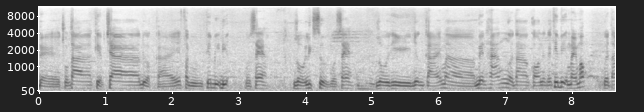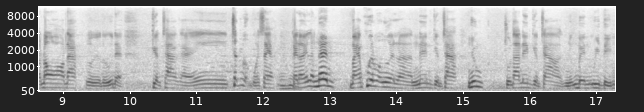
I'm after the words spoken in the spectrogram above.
để chúng ta kiểm tra được cái phần thiết bị điện của xe rồi lịch sử của xe Ừ. rồi thì những cái mà bên hãng người ta có những cái thiết bị máy móc người ta đo đạc rồi thứ để kiểm tra cái chất lượng của xe Ừ. cái đấy là nên và em khuyên mọi người là nên kiểm tra nhưng chúng ta nên kiểm tra ở những bên uy tín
